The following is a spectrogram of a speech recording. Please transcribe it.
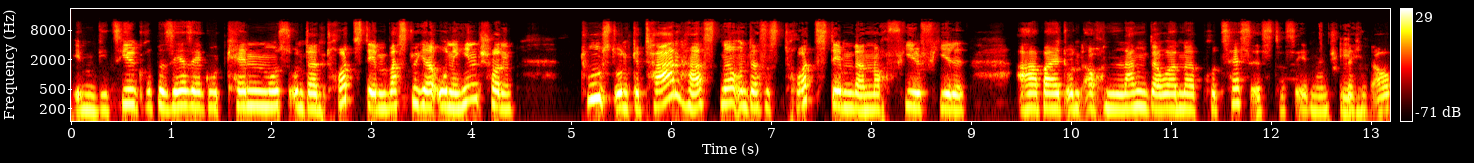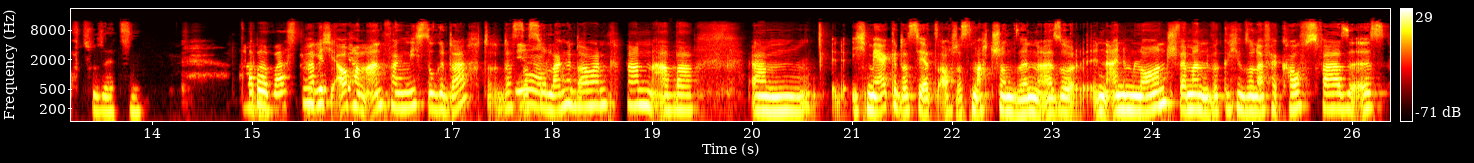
eben die Zielgruppe sehr, sehr gut kennen muss und dann trotzdem, was du ja ohnehin schon tust und getan hast, ne, und dass es trotzdem dann noch viel, viel Arbeit und auch ein lang dauernder Prozess ist, das eben entsprechend eben. aufzusetzen. Aber was du. Habe ich auch am Anfang nicht so gedacht, dass ja. das so lange dauern kann, aber ähm, ich merke das jetzt auch, das macht schon Sinn. Also in einem Launch, wenn man wirklich in so einer Verkaufsphase ist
